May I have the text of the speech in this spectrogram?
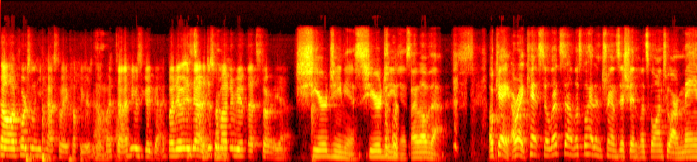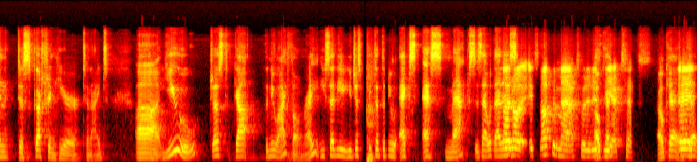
No, unfortunately, he passed away a couple years ago, oh, but uh, he was a good guy. But it was, yeah, it just funny. reminded me of that story. Yeah. Sheer genius. Sheer genius. I love that. Okay, all right, Kent. So let's uh, let's go ahead and transition. Let's go on to our main discussion here tonight. Uh, you just got the new iPhone, right? You said you, you just picked up the new XS Max. Is that what that uh. Uh, no, it's not the Max, but it is okay. the XS. Okay. And okay.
